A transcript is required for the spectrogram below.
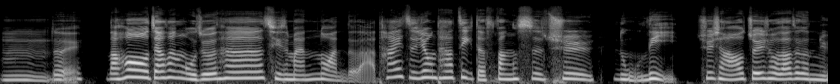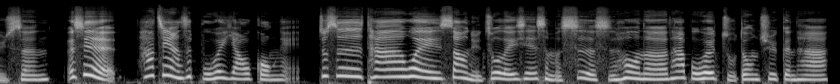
嗯，对。然后加上我觉得他其实蛮暖的啦，他一直用他自己的方式去努力，去想要追求到这个女生，而且他竟然是不会邀功诶。就是他为少女做了一些什么事的时候呢，他不会主动去跟他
